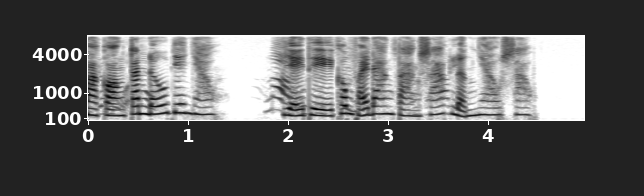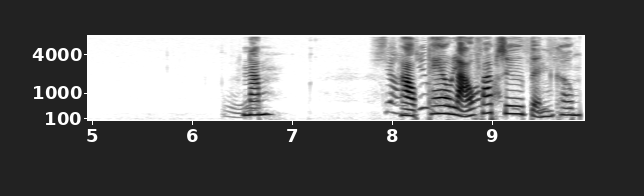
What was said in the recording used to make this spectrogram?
mà còn tranh đấu với nhau Vậy thì không phải đang tàn sát lẫn nhau sao? 5. Học theo lão Pháp Sư tịnh không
